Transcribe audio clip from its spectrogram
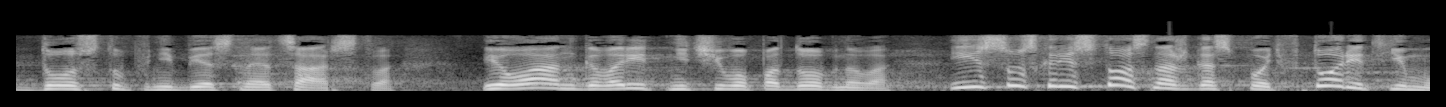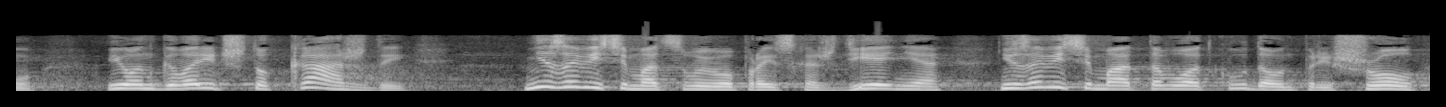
доступ в небесное царство. Иоанн говорит ничего подобного. И Иисус Христос, наш Господь, вторит ему, и он говорит, что каждый, независимо от своего происхождения, независимо от того, откуда он пришел,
